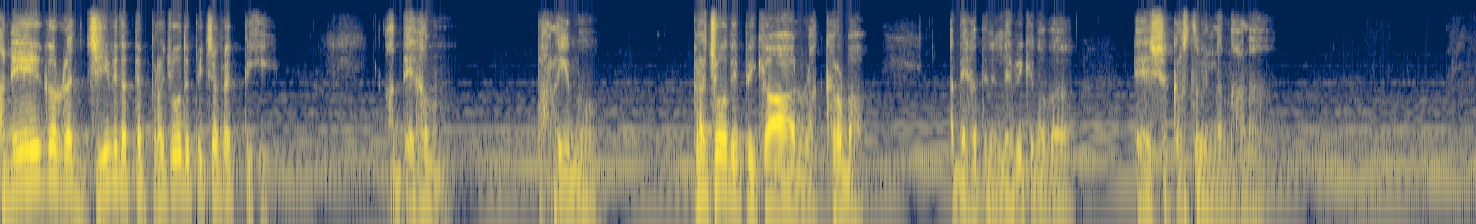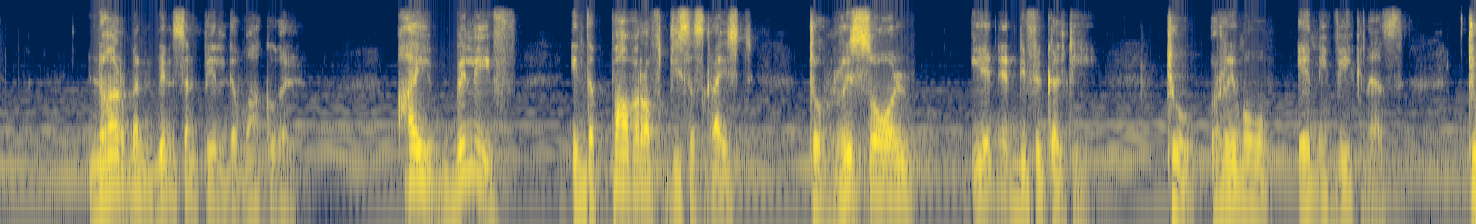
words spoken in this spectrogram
അനേകരുടെ ജീവിതത്തെ പ്രചോദിപ്പിച്ച വ്യക്തി അദ്ദേഹം പറയുന്നു പ്രചോദിപ്പിക്കാനുള്ള കൃപ അദ്ദേഹത്തിന് ലഭിക്കുന്നത് യേശുക്രിസ്തുവിൽ നിന്നാണ്. നോർമൻ വിൻസൻ പീലിന്റെ വാക്കുകൾ. I believe in the power of Jesus Christ to resolve any difficulty to remove any weakness to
